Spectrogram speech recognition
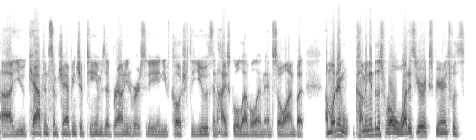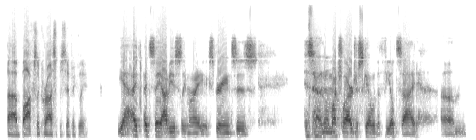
uh, you captained some championship teams at Brown University, and you've coached the youth and high school level, and and so on. But I'm wondering, coming into this role, what is your experience with uh, box lacrosse specifically? Yeah, I'd, I'd, say obviously my experience is is on a much larger scale with the field side. Um,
